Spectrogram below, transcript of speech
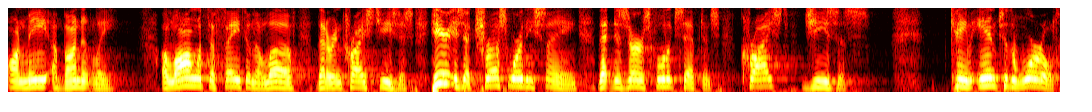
on me abundantly along with the faith and the love that are in Christ Jesus. Here is a trustworthy saying that deserves full acceptance Christ Jesus came into the world.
